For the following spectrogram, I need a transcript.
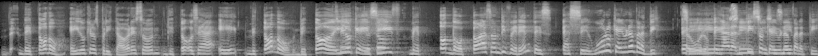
De, todo. He ido que los predicadores son de todo, o sea, de todo, de todo. He ido que sí, de todo, todas son diferentes. Te aseguro que hay una para ti. Seguro. te garantizo que hay una para ti.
